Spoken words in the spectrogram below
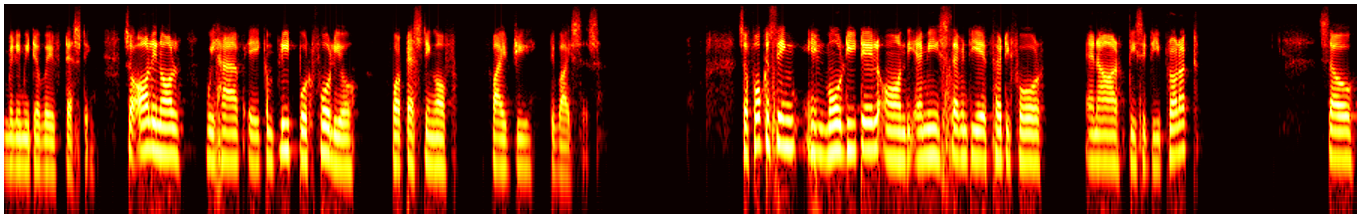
millimeter wave testing. So all in all, we have a complete portfolio for testing of 5G devices. So focusing in more detail on the ME7834 NR PCT product. So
